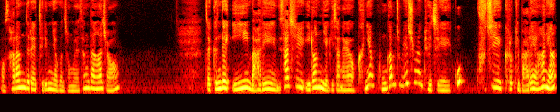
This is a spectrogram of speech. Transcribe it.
어, 사람들의 드립력은 정말 상당하죠. 자, 근데 이 말이 사실 이런 얘기잖아요. 그냥 공감 좀 해주면 되지. 꼭 굳이 그렇게 말해야 하냐?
